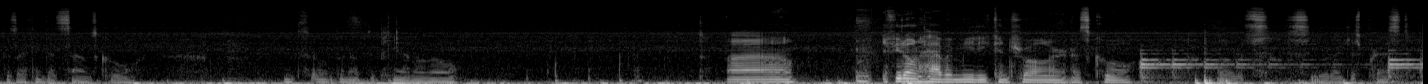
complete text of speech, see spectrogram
because I think that sounds cool. Let's open up the piano though. Uh, if you don't have a MIDI controller, that's cool. Let's see what I just pressed.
